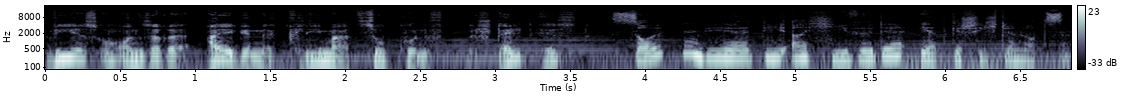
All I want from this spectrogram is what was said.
wie es um unsere eigene Klimazukunft bestellt ist, sollten wir die Archive der Erdgeschichte nutzen.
